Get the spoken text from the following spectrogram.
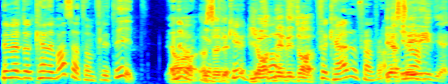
Nej, men då kan det vara så att de flyttar hit? Ja, Ja, det var alltså det- jättekul. ja, för, nej, vet du för Carro framförallt. Jag säger, Ja. inte- jag,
